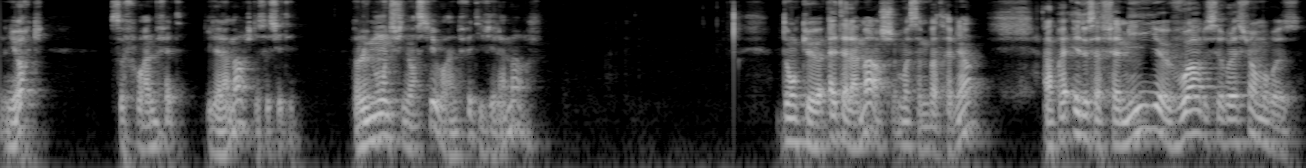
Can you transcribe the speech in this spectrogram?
New York, sauf Warren Buffett. Il est à la marge de société. Dans le monde financier, Warren Buffett, il vit à la marge. Donc, euh, être à la marge, moi, ça me va très bien après et de sa famille, voire de ses relations amoureuses.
